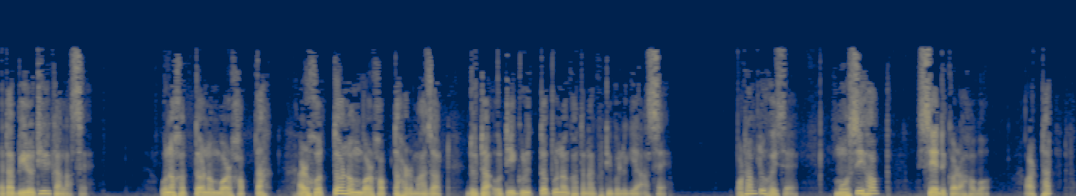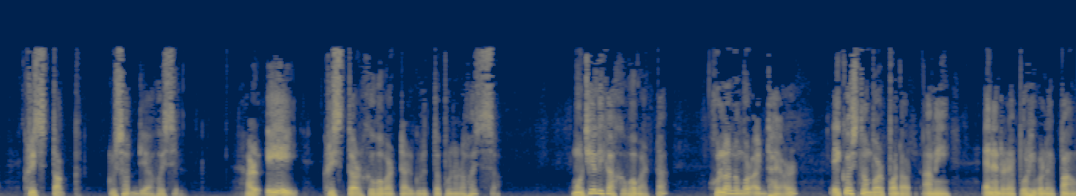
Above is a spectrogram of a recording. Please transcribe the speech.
এটা বিৰতিৰ কাল আছে। ঊনসত্তৰ নম্বৰ সপ্তাহ আৰু সত্তৰ নম্বৰ সপ্তাহৰ মাজত দুটা অতি গুৰুত্বপূৰ্ণ ঘটনা ঘটিবলগীয়া আছে। প্ৰথমটো হৈছে মচীহক ছেদ কৰা হ'ব অৰ্থাৎ খ্ৰীষ্টক ক্ৰুচত দিয়া হৈছিল। আৰু এয়েই খ্ৰীষ্টৰ শুভবাৰ্তাৰ গুৰুত্বপূৰ্ণ ৰহস্য। মুঠিয়ে লিখা শুভবাৰ্তা ষোল্ল নম্বৰ অধ্যায়ৰ একৈশ নম্বৰ পদত আমি এনেদৰে পঢ়িবলৈ পাওঁ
